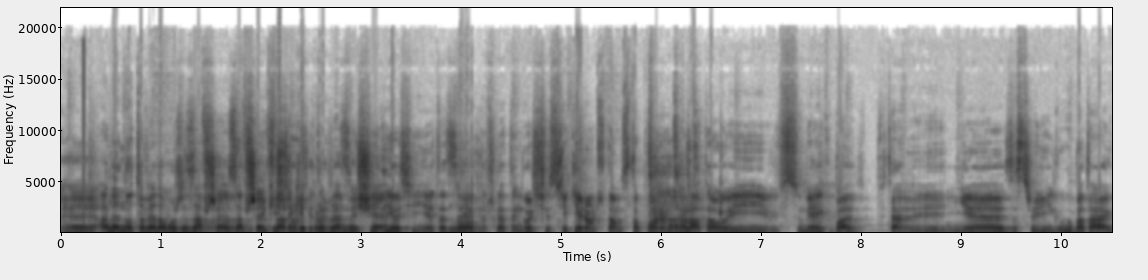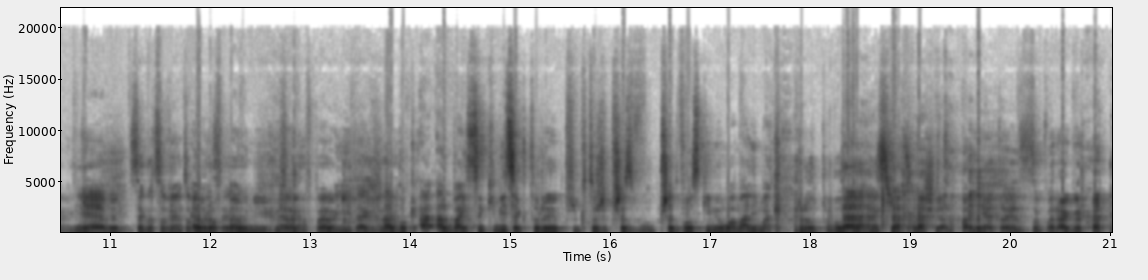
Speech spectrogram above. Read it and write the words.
e, ale no to wiadomo, że zawsze, zawsze jakieś takie się problemy się... idioci, nie? Tacy No. jak na przykład ten gościu z siekierą czy tam z toporem co latał i w sumie chyba ten, nie zestrzelili go chyba tak, nie? Nie wiem. Z tego co wiem to Euro w pełni. Euro w pełni, także... Albo albańscy kibice, który, którzy przez, przed włoskimi łamali makaron, to było Tak, tak, mistrzostwo świata. To nie, to jest super akurat.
